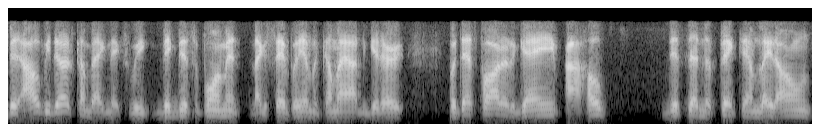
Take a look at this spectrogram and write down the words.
bit. I hope he does come back next week. Big disappointment, like I said, for him to come out and get hurt. But that's part of the game. I hope this doesn't affect him later on.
